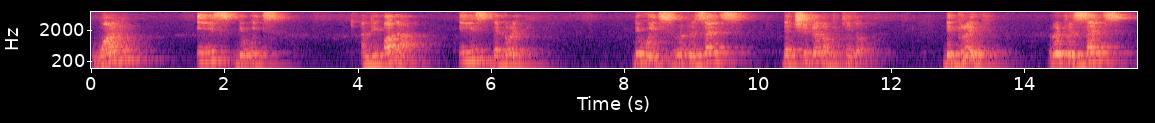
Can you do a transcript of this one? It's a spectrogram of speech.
One is the wheat, and the other is the grape. The wheat represents the children of the kingdom. The grape represents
